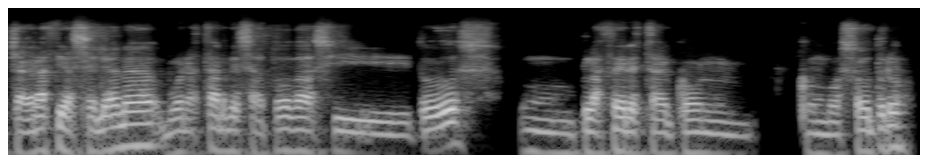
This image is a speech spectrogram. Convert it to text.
Muchas gracias, Elena. Buenas tardes a todas y todos. Un placer estar con, con vosotros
